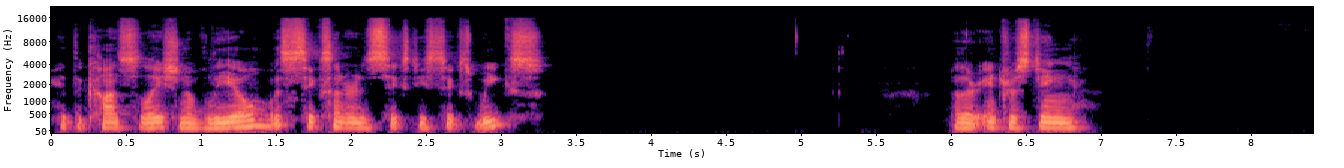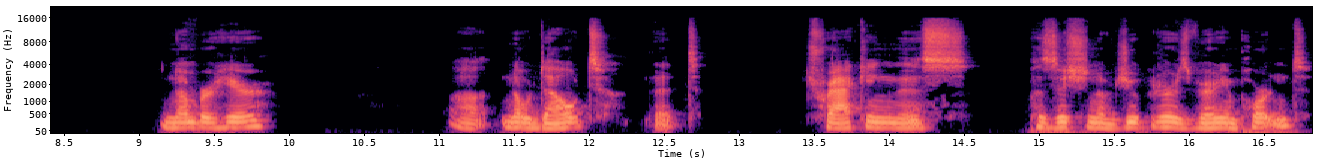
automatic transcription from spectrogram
hit the constellation of Leo was 666 weeks. Another interesting number here. Uh, no doubt that tracking this position of Jupiter is very important.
